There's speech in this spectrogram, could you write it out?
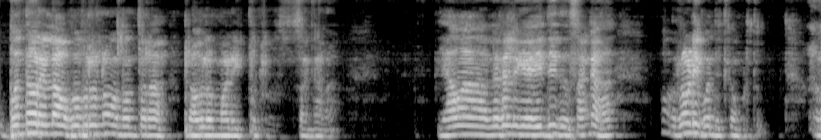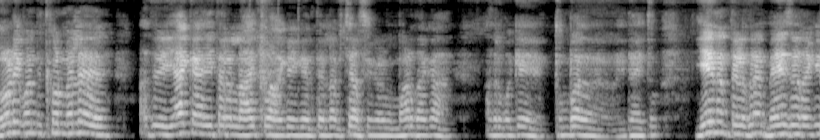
ಬಂದವರೆಲ್ಲ ಒಬ್ಬೊಬ್ರು ಒಂದೊಂದು ಥರ ಪ್ರಾಬ್ಲಮ್ ಮಾಡಿ ಇಟ್ಬಿಟ್ರು ಸಂಘನ. ಯಾವ ಲೆವೆಲ್ಗೆ ಇದ್ದಿದ್ದು ಸಂಘ ರೋಡಿಗೆ ಬಂದು ನಿಂತ್ಕೊಂಡ್ಬಿಡ್ತು ರೋಡಿಗೆ ಬಂದು ನಿಂತ್ಕೊಂಡ್ಮೇಲೆ ಅದು ಯಾಕೆ ಈ ಥರ ಎಲ್ಲ ಆಯಿತು, ಹಾಗೆ ಹೀಗೆ ಅಂತೆಲ್ಲ ವಿಚಾರಿಸಿಗಳು ಮಾಡಿದಾಗ ಅದ್ರ ಬಗ್ಗೆ ತುಂಬ ಇದಾಯಿತು. ಏನಂತ ಹೇಳಿದ್ರೆ ಮೇಜರ್ ಆಗಿ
